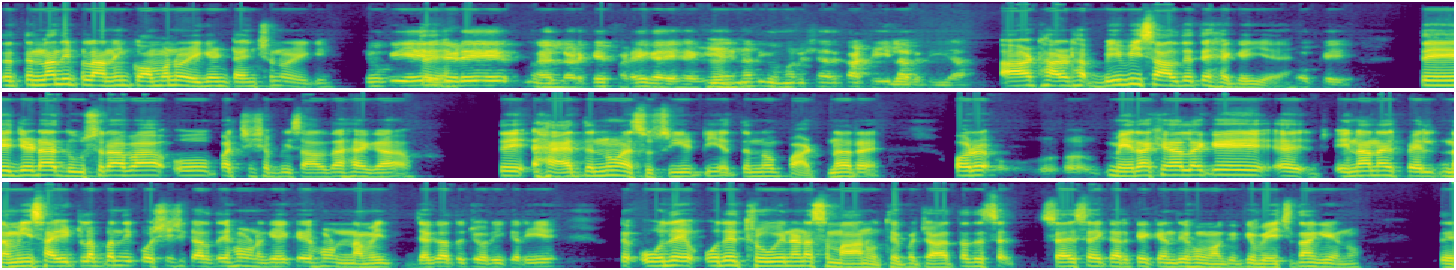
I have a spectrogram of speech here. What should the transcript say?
ਤੇ ਤਿੰਨਾਂ ਦੀ ਪਲਾਨਿੰਗ ਕਾਮਨ ਹੋਏਗੀ ਇੰਟੈਂਸ਼ਨ ਹੋਏਗੀ। ਕਿਉਂਕਿ ਇਹ ਜਿਹੜੇ ਲੜਕੇ ਫੜੇ ਗਏ ਹੈਗੇ। ਇਹਨਾਂ ਦੀ ਉਮਰ ਸ਼ਾਇਦ ਘੱਟ ਹੀ ਲੱਗਦੀ ਆ। 8 18 20 20 ਸਾਲ ਦੇ ਤੇ ਹੈਗੇ ਹੀ ਹੈ। ਓਕੇ ਤੇ ਜਿਹੜਾ ਦੂਸਰਾ ਵਾ ਉਹ 25 26 ਸਾਲ ਦਾ ਹੈਗਾ। ਤੇ ਹੈ ਤਿੰਨੋਂ ਐਸੋਸੀਏਟ ਹੀ ਹੈ ਤਿੰਨੋਂ ਪਾਰਟਨਰ ਹੈ। ਔਰ ਮੇਰਾ ਖਿਆਲ ਹੈ ਕਿ ਇਹਨਾਂ ਨੇ ਨਵੀਂ ਸਾਈਟ ਲੱਭਣ ਦੀ ਕੋਸ਼ਿਸ਼ ਕਰਦੇ ਹੋਣਗੇ ਕਿ ਹੁਣ ਨਵੀਂ ਜਗ੍ਹਾ ਤੋਂ ਚੋਰੀ ਕਰੀਏ। ਤੇ ਉਹਦੇ ਉਹਦੇ ਥਰੂ ਇਹਨਾਂ ਨੇ ਸਮਾਨ ਉੱਥੇ ਪਹੁੰਚਾਤਾ ਤੇ ਸਹਿ ਸਹਿ ਕਰਕੇ ਕਹਿੰਦੇ ਹੋਵਾਂਗੇ ਕਿ ਵੇਚ ਦਾਂਗੇ ਇਹਨੂੰ ਤੇ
